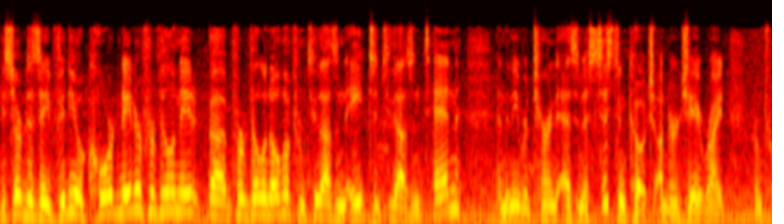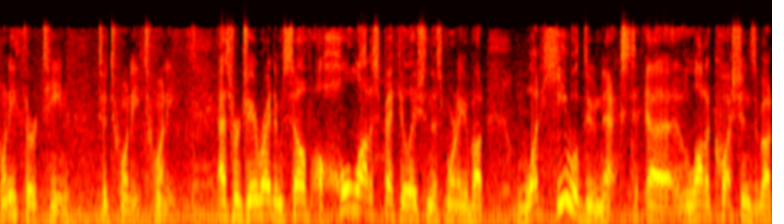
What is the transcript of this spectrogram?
He served as a video coordinator for Villanova, uh, for Villanova from 2008 to 2010, and then he returned as an assistant coach under Jay Wright from 2013 to 2020. As for Jay Wright himself, a whole lot of speculation this morning about what he will do next. Uh, a lot of questions about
